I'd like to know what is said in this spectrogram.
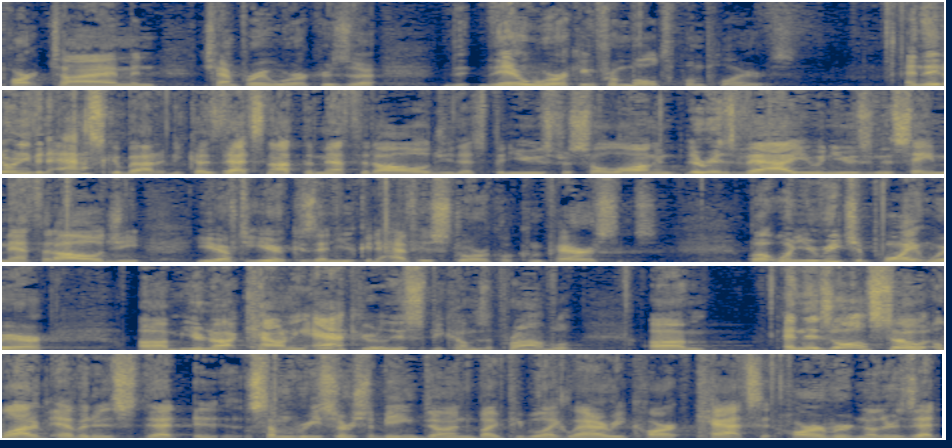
part-time and temporary workers are. They're working for multiple employers. And they don't even ask about it because that's not the methodology that's been used for so long. And there is value in using the same methodology year after year because then you can have historical comparisons. But when you reach a point where um, you're not counting accurately, this becomes a problem. Um, and there's also a lot of evidence that uh, some research is being done by people like Larry Katz at Harvard and others that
